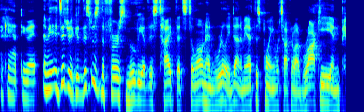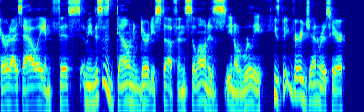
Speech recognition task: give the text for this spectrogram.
I can't do it. I mean, it's interesting because this was the first movie of this type that Stallone had really done. I mean, at this point, we're talking about Rocky and Paradise Alley and Fists. I mean, this is down and dirty stuff, and Stallone is, you know, really he's being very generous here.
